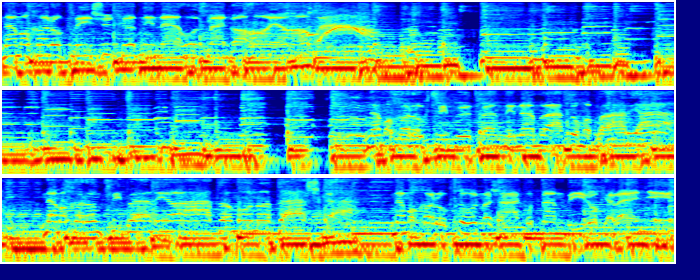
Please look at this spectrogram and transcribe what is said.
Nem akarok fésüködni, ne húzd meg a hajam! Nem akarok cipőt venni, nem látom a párját Nem akarom cipelni a hátamon a táskát. Nem akarok tornazsákot, nem bírok el ennyit.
